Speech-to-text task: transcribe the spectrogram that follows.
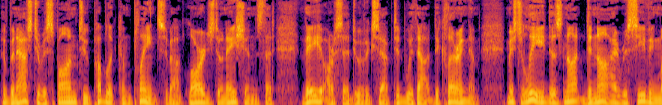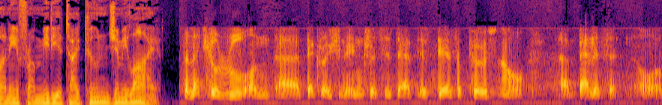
who've been asked to respond to public complaints about large donations that they are said to have accepted without declaring them. Mr. Lee does not deny receiving money from media tycoon Jimmy Lai. The legal rule on uh, declaration of interest is that if there's a personal uh, benefit or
